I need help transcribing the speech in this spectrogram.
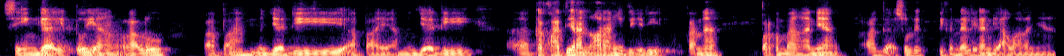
sehingga itu yang lalu apa menjadi apa ya menjadi uh, kekhawatiran orang itu. Jadi karena perkembangannya agak sulit dikendalikan di awalnya.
